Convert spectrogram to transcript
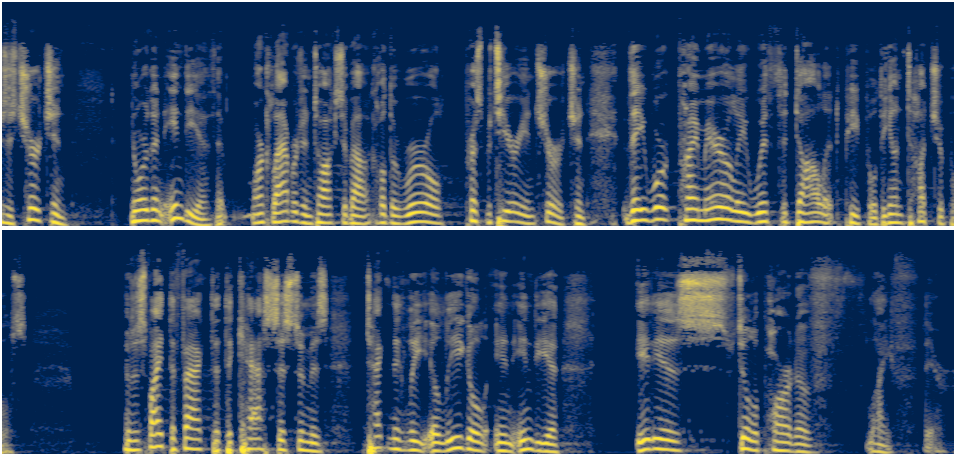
There's a church in northern India that Mark Labberton talks about called the Rural Presbyterian Church. And they work primarily with the Dalit people, the untouchables. Now, despite the fact that the caste system is technically illegal in India, it is still a part of life there.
